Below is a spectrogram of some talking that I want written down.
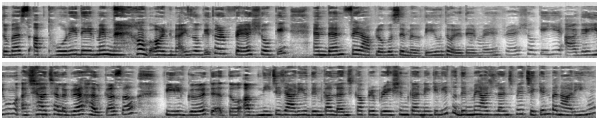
तो बस अब थोड़ी देर में मैं अब ऑर्गेनाइज होके थोड़ा फ्रेश होके एंड देन फिर आप लोगों से मिलती हूँ थोड़ी देर में। फ्रेश होके ये आ गई हूँ। अच्छा अच्छा लग रहा है हल्का सा फील गुड तो अब नीचे जा रही हूँ दिन का लंच का प्रिपरेशन करने के लिए। तो दिन में आज लंच में चिकन बना रही हूँ।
